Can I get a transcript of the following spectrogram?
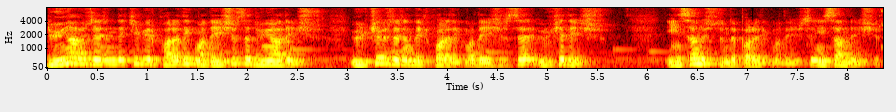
dünya üzerindeki bir paradigma değişirse dünya değişir. Ülke üzerindeki paradigma değişirse ülke değişir. İnsan üstünde paradigma değişirse insan değişir.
